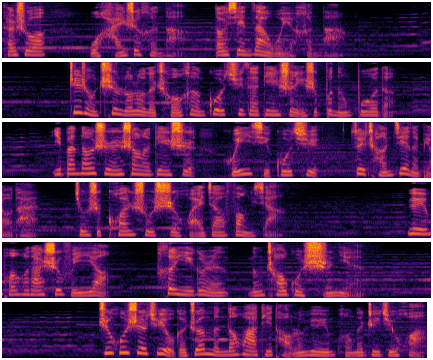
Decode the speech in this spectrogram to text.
他说：“我还是恨他，到现在我也恨他。”这种赤裸裸的仇恨，过去在电视里是不能播的。一般当事人上了电视，回忆起过去，最常见的表态就是宽恕、释怀加放下。岳云鹏和他师傅一样，恨一个人能超过十年。知乎社区有个专门的话题讨论岳云鹏的这句话，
